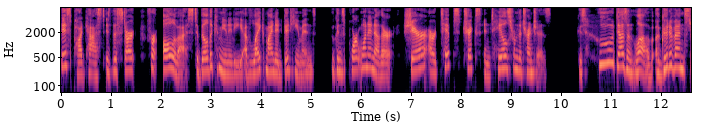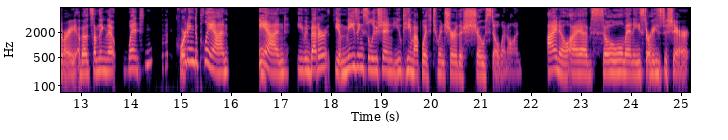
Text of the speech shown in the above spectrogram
This podcast is the start for all of us to build a community of like-minded good humans who can support one another, share our tips, tricks, and tales from the trenches. Because who doesn't love a good event story about something that went according to plan and even better, the amazing solution you came up with to ensure the show still went on. I know I have so many stories to share.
